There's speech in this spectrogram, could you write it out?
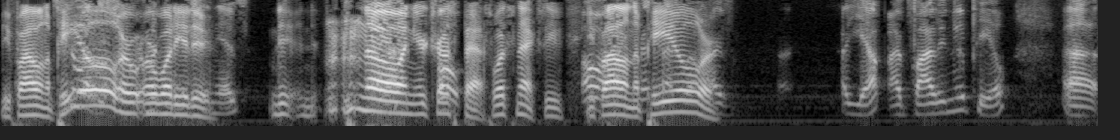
you file an appeal, you know or or what do you do? Is? no, on your trespass. Oh. What's next? You you oh, file an appeal, or? I've, uh, yep, I'm filing an appeal. Uh,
